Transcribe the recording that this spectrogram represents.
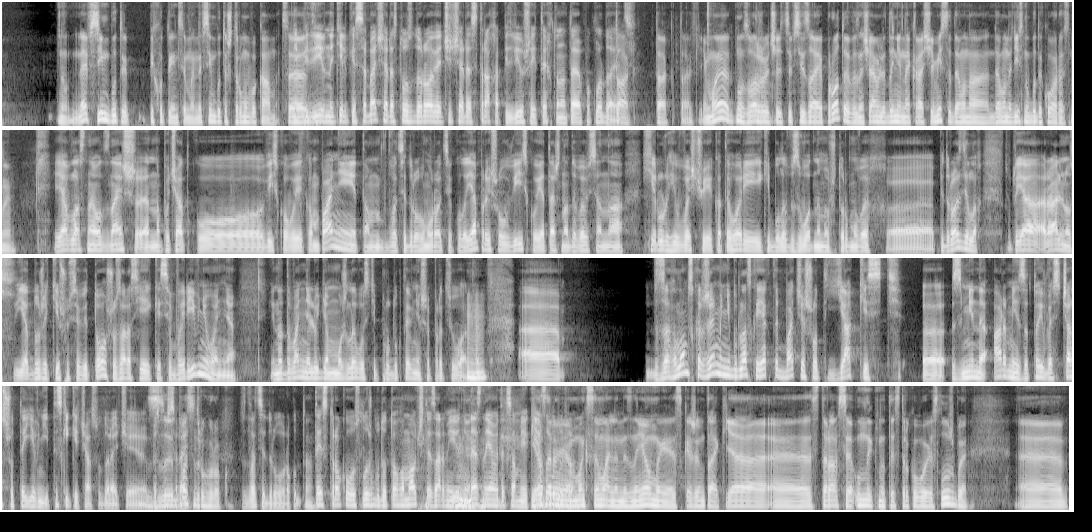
ну, не всім бути піхотинцями, не всім бути штурмовиками. Це І підвів не тільки себе через то здоров'я чи через страх, а підвівши і тих, хто на тебе покладається. так, так, так. І ми, ну, зважуючи ці всі за і проти, визначаємо людині найкраще місце, де вона, де вона дійсно буде корисною. Я, власне, от знаєш, на початку військової кампанії, там в 22-му році, коли я прийшов у військо, я теж надивився на хірургів вищої категорії, які були взводними в штурмових е, підрозділах. Тобто я реально я дуже тішуся від того, що зараз є якесь вирівнювання і надавання людям можливості продуктивніше працювати. Мгм. Загалом, скажи мені, будь ласка, як ти бачиш от якість е, зміни армії за той весь час, що ти є в ній? Ти скільки часу, до речі, З безпосередньо? 22-го року. З 22-го року. Так. Ти строкову службу до того мав, чи ти з армією Ні. не знайомий так само, як я. Я з був до того? максимально незнайомий, скажімо так. Я е, старався уникнути строкової служби. Е,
